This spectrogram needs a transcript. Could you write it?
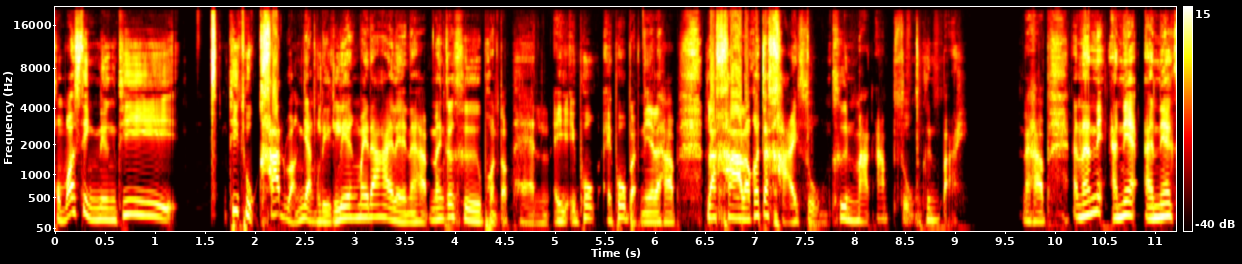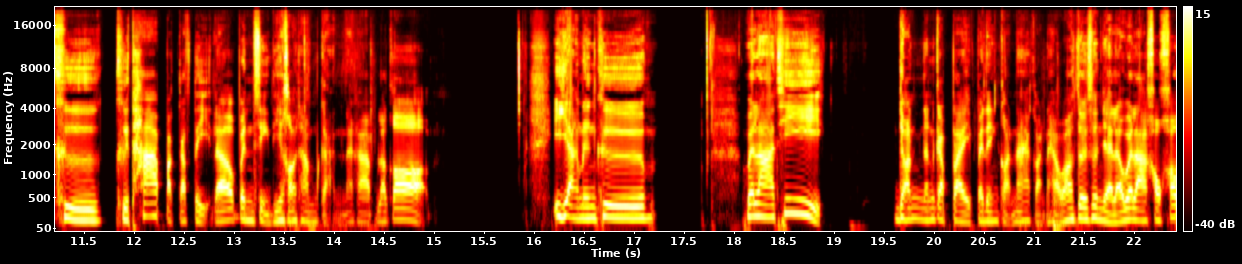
ผมว่าสิ่งหนึ่งที่ ที่ถูกคาดหวังอย่างหลีกเลี่ยงไม่ได้เลยนะครับ นั่นก็คือผลตอบแทนไอ้ไอ้พวกไอ้พวกแบบนี้แหละครับ ราคาเราก็จะขายสูงขึ้นมาร์กอัพสูงขึ้นไปนะครับ อันนั้นเนี่ยอันเนี้ยอันเนี้ยคือคือท่าปกติแล้วเป็นสิ่งที่เขาทำกันนะครับ แล้วก็ อีกอย่างหนึ่งคือ เวลาที่ย้อนนั้นกลับไปประเด็นก่อนหน้าก่อนนะครับว่าโดยส่วนใหญ่แล้วเวลาเขาเข้า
